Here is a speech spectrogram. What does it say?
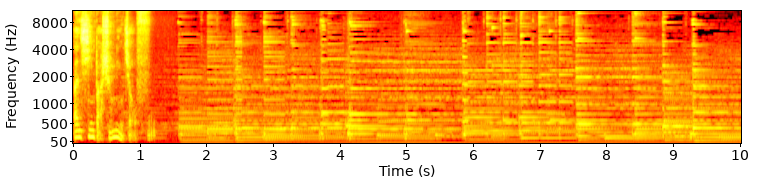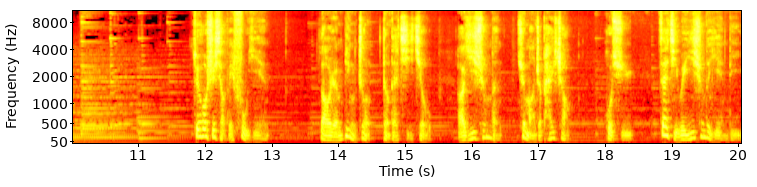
安心把生命交付？最后是小贝复言：老人病重，等待急救，而医生们却忙着拍照。或许，在几位医生的眼里，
